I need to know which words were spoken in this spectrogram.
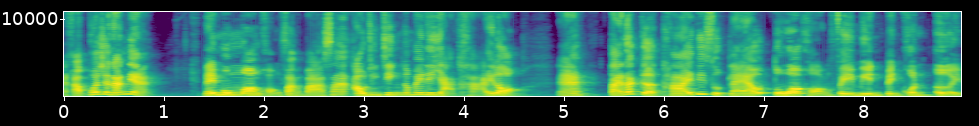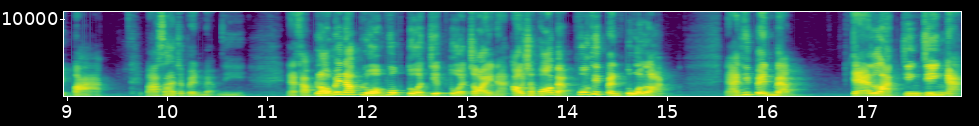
นะครับเพราะฉะนั้นเนี่ยในมุมมองของฝั่งบาซ่าเอาจริง ๆ ก็ไม่ได้อยากขายหรอกนะแต่ถ้าเกิดท้ายที่สุดแล้วตัวของเฟมินเป็นคนเอ่ยปาก บาซ่าจะเป็นแบบนี้นะครับเราไม่นับรวมพวกตัวจิ๊บตัวจ้อยนะเอาเฉพาะแบบพวกที่เป็นตัวหลักนะที่เป็นแบบแกนหลักจริงๆอะ่ะ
